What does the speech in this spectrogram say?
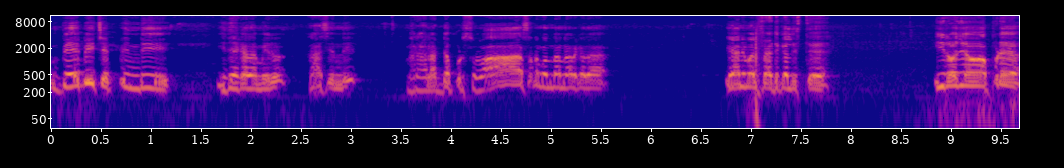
బేబీ చెప్పింది. ఇదే కదా మీరు రాసింది? మరి ఆ లడ్డు అప్పుడు సువాసనగా ఉందన్నారు కదా. యానిమల్ ఫ్యాట్ కలిస్తే ఈరోజు అప్పుడే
